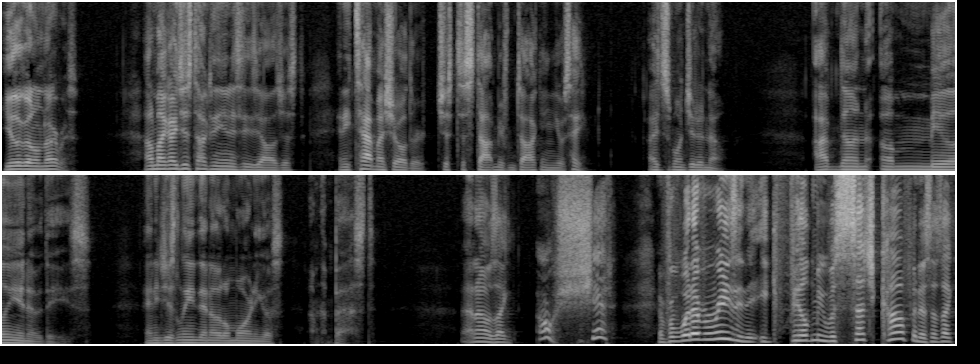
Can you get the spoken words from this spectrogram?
you look a little nervous. I'm like, I just talked to the anesthesiologist and he tapped my shoulder just to stop me from talking. He goes, Hey, I just want you to know I've done a million of these. And he just leaned in a little more and he goes, I'm the best. And I was like, Oh shit. And for whatever reason, it filled me with such confidence. I was like,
